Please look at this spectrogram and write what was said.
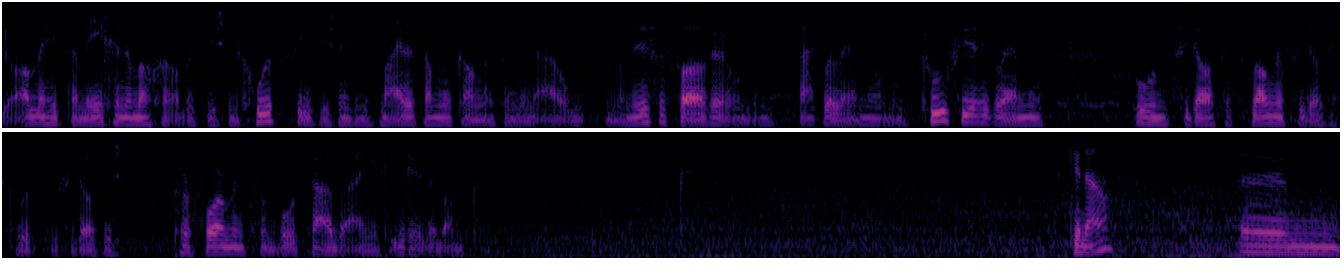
Ja, man hätte mehr machen aber es war ein Kurs. Es ist nicht ums Meilensammeln gegangen, sondern auch ums Manöverfahren und ums Segeln lernen und ums Crewführung lernen. Und für das hat es gelangt, für das ist es gut gewesen. Für das ist die Performance vom Boot selber eigentlich irrelevant gewesen. Genau. Ähm,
